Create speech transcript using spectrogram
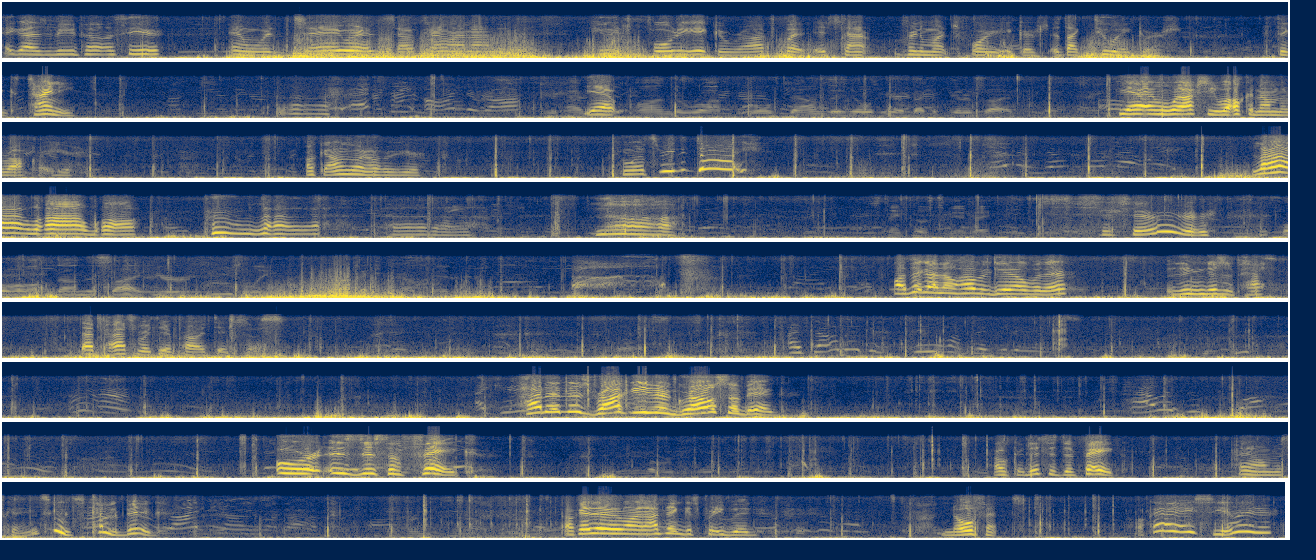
Hey guys, B Pelles here, and we're today we're in South Carolina on a huge 40 acre rock, but it's not pretty much 40 acres. It's like two acres. I think it's tiny. Uh, yeah, on the rock. Rolls down the hill here back up the other side. yeah, and we're actually walking on the rock right here. Okay, I'm going over here. Who wants me to die? La la la, la la la la la. Stay close to me, okay? Sure, sure. You fall off down this side here easily. I think I know how we get over there. I think there's a path. That path right there probably takes us. I thought I could see how big it is. I can't. How did this rock even grow so big? How is this rock? Or is this a fake? Okay, this is a fake. I know, I'm just kidding. This thing's kind of big. Okay, never mind. I think it's pretty big. No offense. Okay, see you later.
